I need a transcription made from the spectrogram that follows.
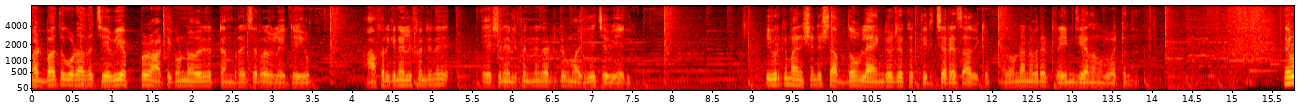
മഡ് ബാത്ത് കൂടാതെ ചെവി എപ്പോഴും ആട്ടിക്കൊണ്ട് അവർ ടെമ്പറേച്ചർ റെഗുലേറ്റ് ചെയ്യും. ആഫ്രിക്കൻ എലിഫന്റിന് ഏഷ്യൻ എലിഫന്റിനെ കാട്ടിലും വലിയ ചെവിയായിരിക്കും. ഇവർക്ക് മനുഷ്യന്റെ ശബ്ദവും ലാംഗ്വേജും ഒക്കെ തിരിച്ചറിയാൻ സാധിക്കും. അതുകൊണ്ടാണ് ഇവരെ ട്രെയിൻ ചെയ്യാൻ നമുക്ക് പറ്റുന്നത്. നിങ്ങൾ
